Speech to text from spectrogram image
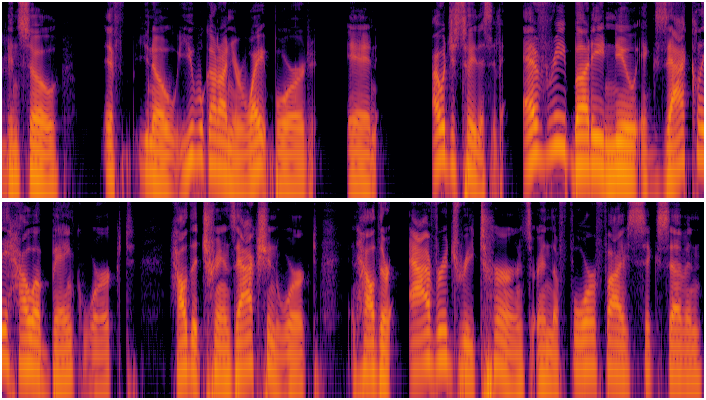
Mm-hmm. And so if, you know, you got on your whiteboard and I would just tell you this if everybody knew exactly how a bank worked, how the transaction worked, and how their average returns are in the four, five, six, seven,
